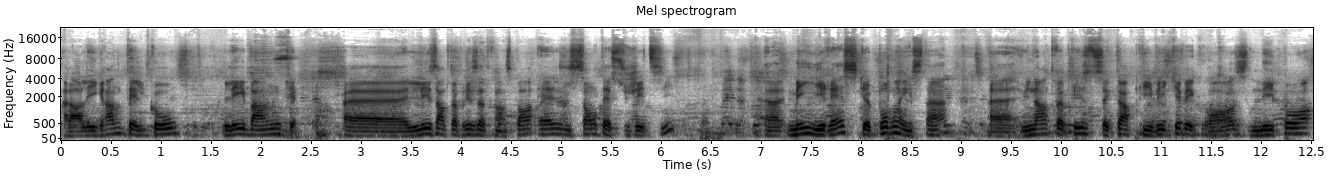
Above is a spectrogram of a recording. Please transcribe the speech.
Alors, les grandes telcos, les banques, euh, les entreprises de transport, elles, y sont assujetties. Euh, mais il reste que pour l'instant, euh, une entreprise du secteur privé québécoise n'est pas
